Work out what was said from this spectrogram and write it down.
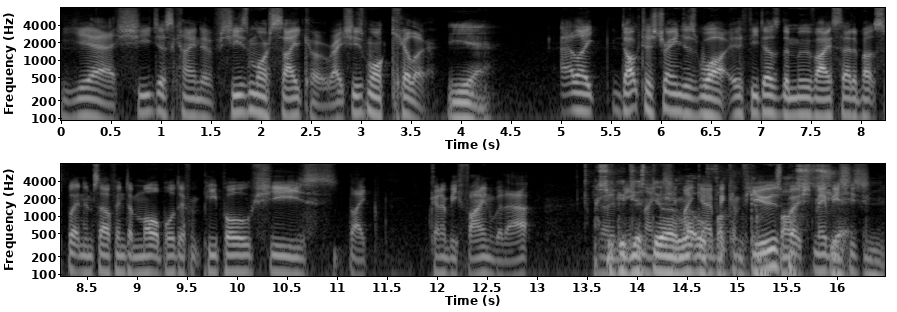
yeah, she just kind of she's more psycho, right? She's more killer. Yeah. I like Doctor Strange is what if he does the move I said about splitting himself into multiple different people, she's like gonna be fine with that. You know She what I could mean? just Like, do she a might little get a bit confused, but maybe she's and-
